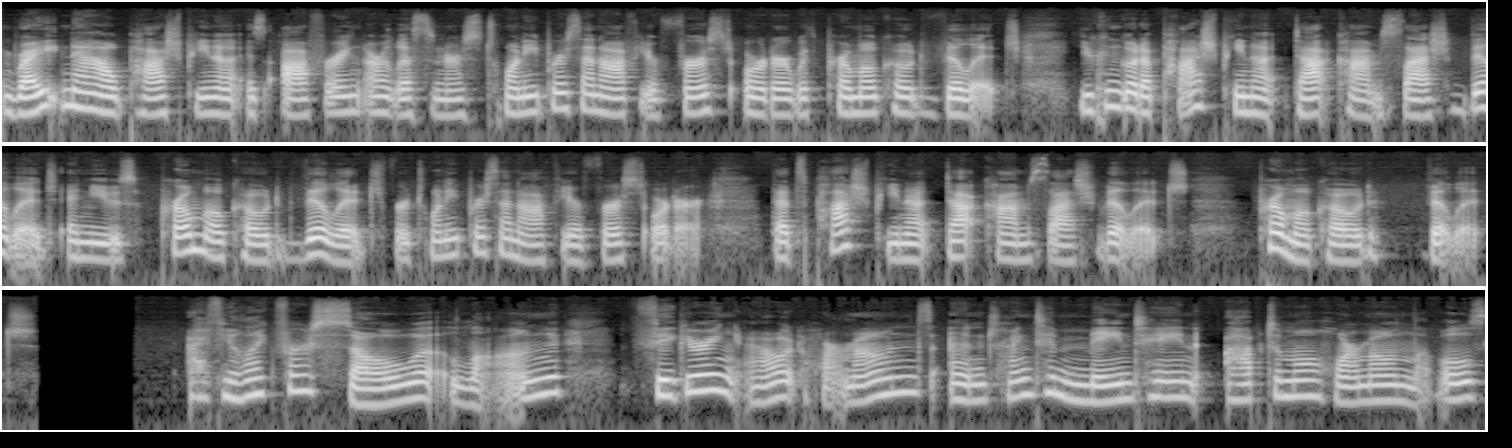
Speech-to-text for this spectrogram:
Right now, Posh Peanut is offering our listeners 20% off your first order with promo code VILLAGE. You can go to poshpeanut.com slash village and use promo code VILLAGE for 20% off your first order. That's poshpeanut.com slash village. Promo code VILLAGE. I feel like for so long, figuring out hormones and trying to maintain optimal hormone levels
